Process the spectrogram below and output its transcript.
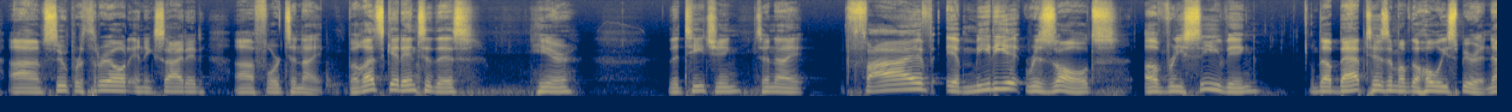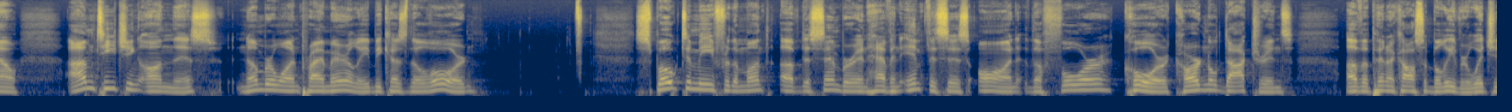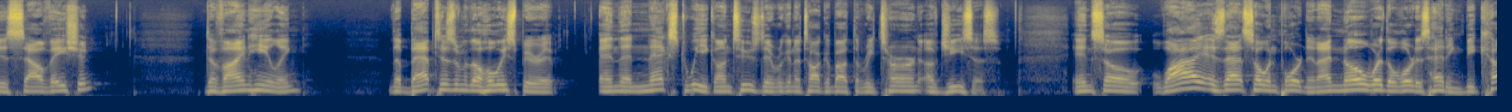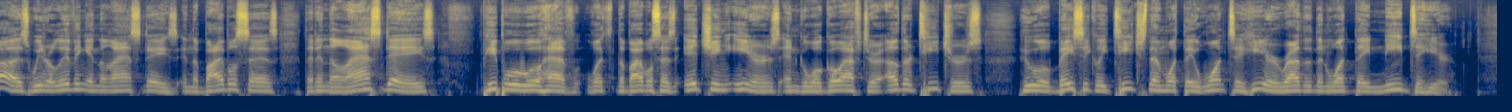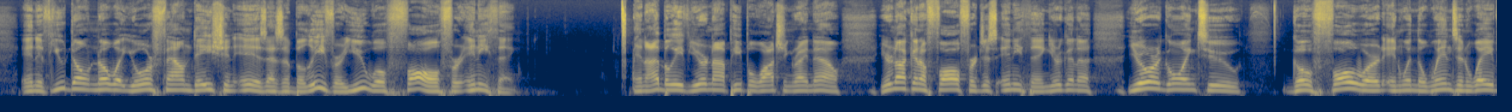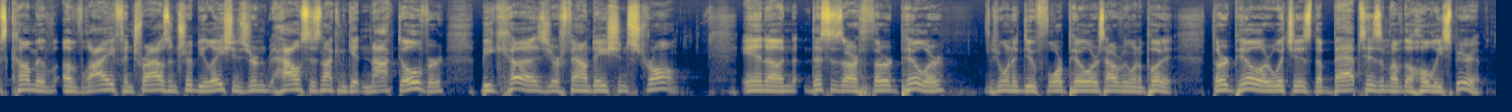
I'm super thrilled and excited uh, for tonight. But let's get into this here the teaching tonight. Five immediate results of receiving the baptism of the Holy Spirit. Now, I'm teaching on this, number one, primarily because the Lord spoke to me for the month of December and have an emphasis on the four core cardinal doctrines of a Pentecostal believer, which is salvation, divine healing, the baptism of the Holy Spirit, and then next week on Tuesday, we're going to talk about the return of Jesus. And so, why is that so important? And I know where the Lord is heading because we are living in the last days. And the Bible says that in the last days, people will have what the Bible says itching ears and will go after other teachers who will basically teach them what they want to hear rather than what they need to hear. And if you don't know what your foundation is as a believer, you will fall for anything. And I believe you're not people watching right now. You're not going to fall for just anything. You're going to you're going to go forward and when the winds and waves come of, of life and trials and tribulations your house is not going to get knocked over because your foundation's strong. And uh, this is our third pillar. If you want to do four pillars however you want to put it third pillar which is the baptism of the holy spirit.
